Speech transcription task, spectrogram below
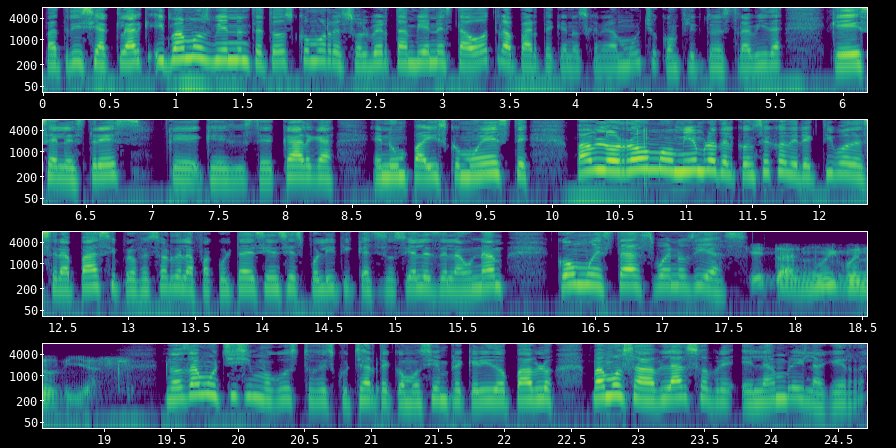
Patricia Clark, y vamos viendo entre todos cómo resolver también esta otra parte que nos genera mucho conflicto en nuestra vida, que es el estrés que, que se carga en un país como este. Pablo Romo, miembro del Consejo Directivo de Serapaz y profesor de la Facultad de Ciencias Políticas y Sociales de la UNAM. ¿Cómo estás? Buenos días. ¿Qué tal? Muy buenos días. Nos da muchísimo gusto escucharte, como siempre, querido Pablo. Vamos a hablar sobre el hambre y la guerra.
